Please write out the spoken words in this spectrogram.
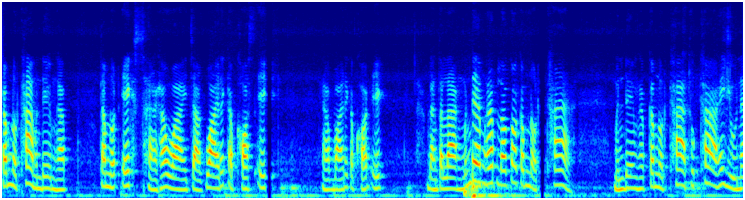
กำหนดค่าเหมือนเดิมครับ กำหนด x หาค่า y จาก y เท่ากับ cos x นะครับ y เท่ากับ cos x ดังตารางเหมือนเดิมครับ แล้วก็กำหนดค่าเหมือนเดิมครับกำหนดค่าทุกค่าให้อยู่ใน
